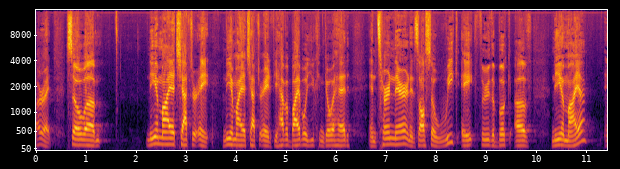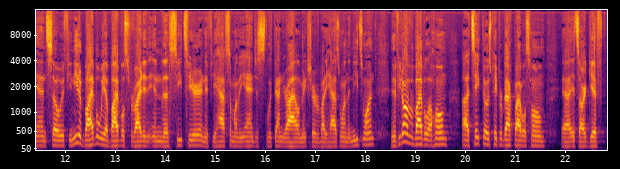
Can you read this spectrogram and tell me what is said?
All right. So, um, Nehemiah chapter 8. Nehemiah chapter 8. If you have a Bible, you can go ahead and turn there. And it's also week 8 through the book of Nehemiah. And so, if you need a Bible, we have Bibles provided in the seats here. And if you have some on the end, just look down your aisle and make sure everybody has one that needs one. And if you don't have a Bible at home, uh, take those paperback Bibles home. Uh, it's our gift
